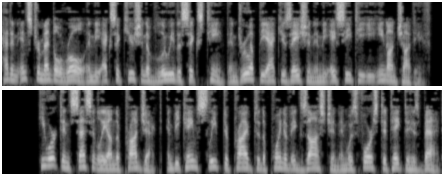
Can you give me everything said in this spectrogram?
had an instrumental role in the execution of Louis XVI and drew up the accusation in the Acte Énonciatif. He worked incessantly on the project, and became sleep-deprived to the point of exhaustion and was forced to take to his bed.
